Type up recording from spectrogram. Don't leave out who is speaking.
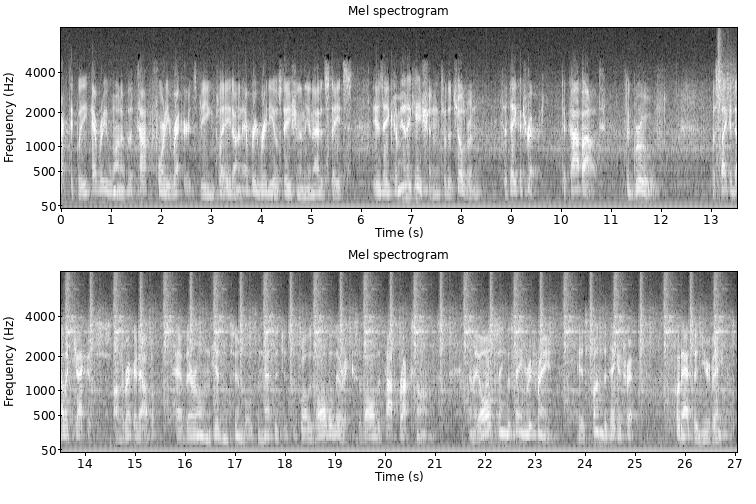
Speaker 1: practically every one of the top 40 records being played on every radio station in the United States is a communication to the children to take a trip, to cop out, to groove. The psychedelic jackets on the record album have their own hidden symbols and messages, as well as all the lyrics of all the top rock songs. And they all sing the same refrain. It's fun to take a trip. Put acid in your veins.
